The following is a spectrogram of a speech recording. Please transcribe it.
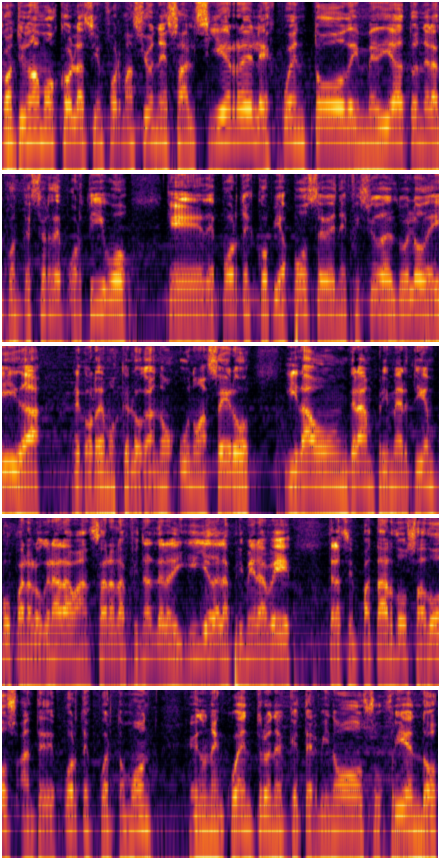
Continuamos con las informaciones al cierre. Les cuento de inmediato en el acontecer deportivo que Deportes Copiapó se benefició del duelo de ida. Recordemos que lo ganó 1 a 0 y da un gran primer tiempo para lograr avanzar a la final de la liguilla de la primera B tras empatar 2 a 2 ante Deportes Puerto Montt en un encuentro en el que terminó sufriendo.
